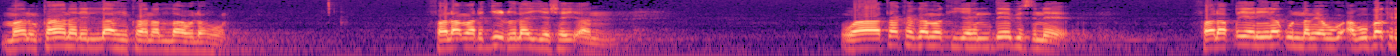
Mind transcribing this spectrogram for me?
man kaana lillaahi kaana allaahu lahu falam arjic ilayya shay'an waa takka gama kiyya hin deebisne فلقيني نكن أبو بكر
